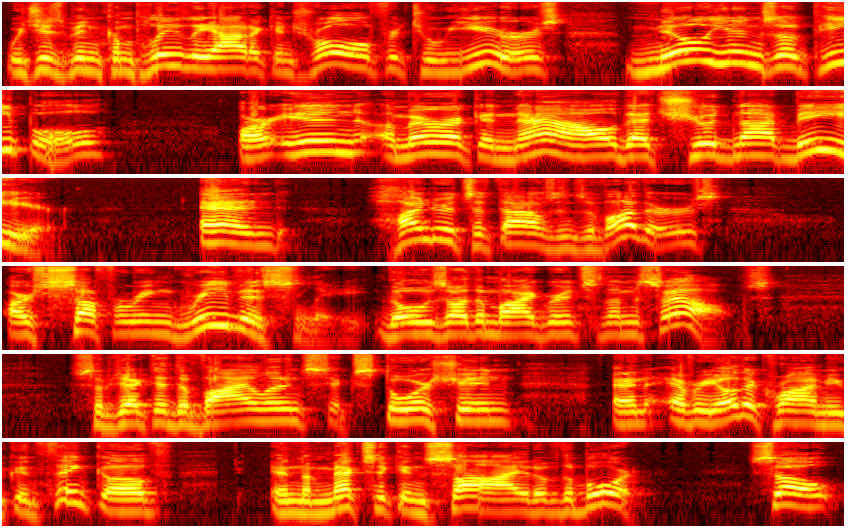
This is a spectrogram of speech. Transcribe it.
which has been completely out of control for two years. Millions of people are in America now that should not be here. And hundreds of thousands of others are suffering grievously. Those are the migrants themselves subjected to violence, extortion, and every other crime you can think of in the Mexican side of the border. So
